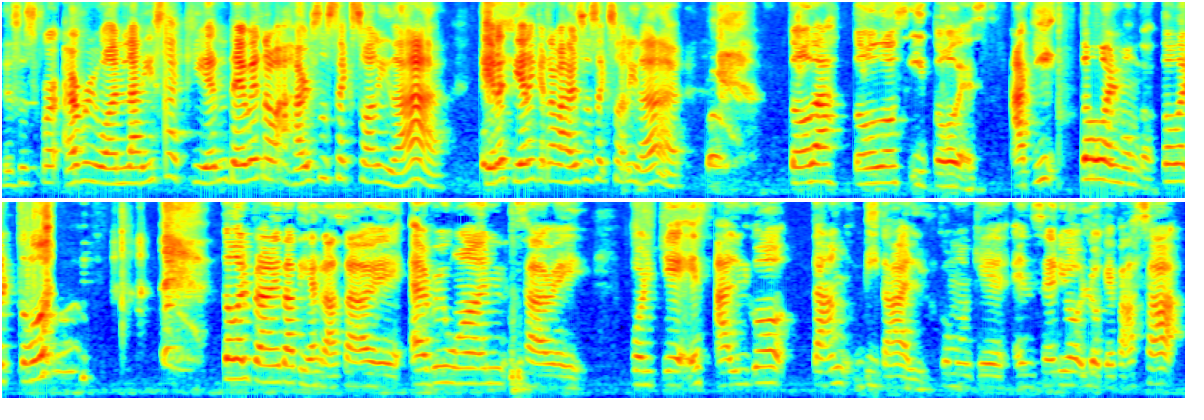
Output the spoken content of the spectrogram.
this is for everyone. Larisa, ¿quién debe trabajar su sexualidad? ¿Quiénes tienen que trabajar su sexualidad? Todas, todos y todes. Aquí todo el mundo, todo el, todo, todo el planeta Tierra, ¿sabe? Everyone, ¿sabe? Porque es algo tan vital, como que en serio lo que pasa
